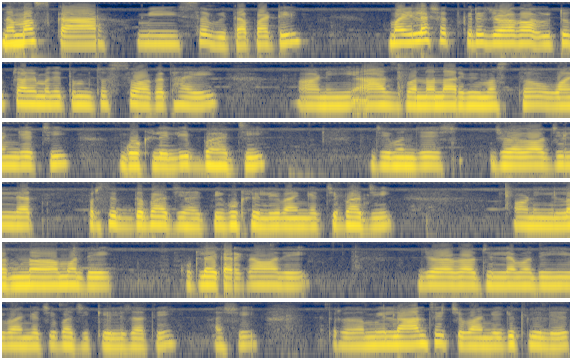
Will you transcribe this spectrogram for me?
नमस्कार मी सविता पाटील. महिला शेतकरी जळगाव यूट्यूब चॅनलमध्ये तुमचं स्वागत आहे. आणि आज बनवणार मी मस्त वांग्याची गोठलेली भाजी जी म्हणजे जळगाव जिल्ह्यात प्रसिद्ध भाजी आहे ती घोटलेली वांग्याची भाजी. आणि लग्नामध्ये कुठल्याही कार्यक्रमामध्ये जळगाव जिल्ह्यामध्ये ही वांग्याची भाजी केली जाते अशी. तर मी लहान साईजचे वांगे घेतलेले आहेत.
